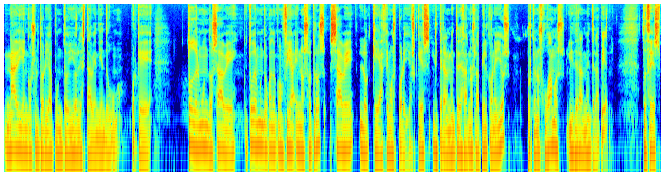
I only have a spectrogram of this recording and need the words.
nadie en consultoría.io le está vendiendo humo, porque todo el mundo sabe, todo el mundo cuando confía en nosotros sabe lo que hacemos por ellos, que es literalmente dejarnos la piel con ellos, porque nos jugamos literalmente la piel. Entonces,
